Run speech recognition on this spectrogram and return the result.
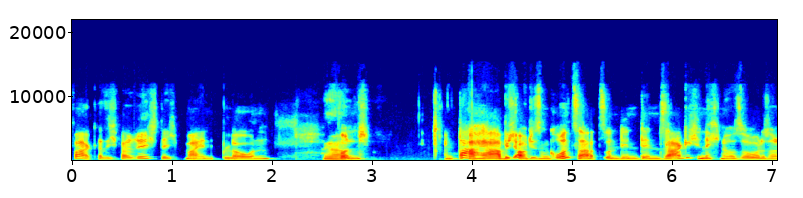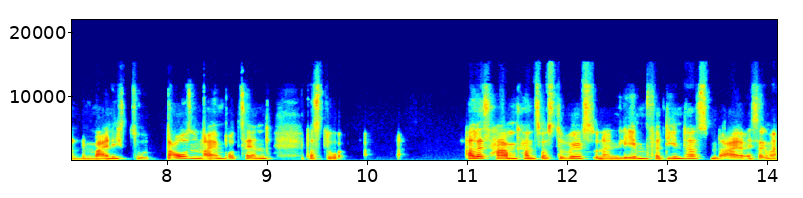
fuck? Also ich war richtig mindblown. Ja. Und daher habe ich auch diesen Grundsatz und den, den sage ich nicht nur so, sondern den meine ich zu 1001 Prozent, dass du alles haben kannst, was du willst und ein Leben verdient hast mit allem, ich sage mal,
